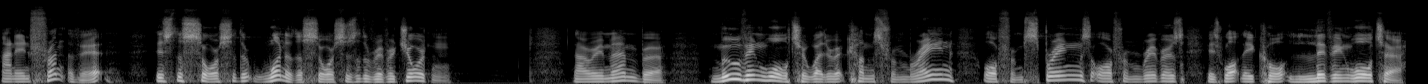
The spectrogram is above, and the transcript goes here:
And in front of it is the source of the, one of the sources of the River Jordan. Now remember, moving water, whether it comes from rain or from springs or from rivers, is what they call living water.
